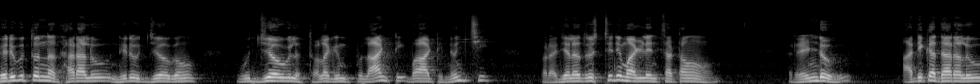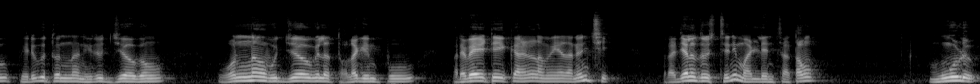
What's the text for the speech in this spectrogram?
పెరుగుతున్న ధరలు నిరుద్యోగం ఉద్యోగుల తొలగింపు లాంటి వాటి నుంచి ప్రజల దృష్టిని మళ్ళించటం. రెండు అధిక ధరలు పెరుగుతున్న నిరుద్యోగం ఉన్న ఉద్యోగుల తొలగింపు ప్రైవేటీకరణల మీద నుంచి ప్రజల దృష్టిని మళ్ళించటం. మూడు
